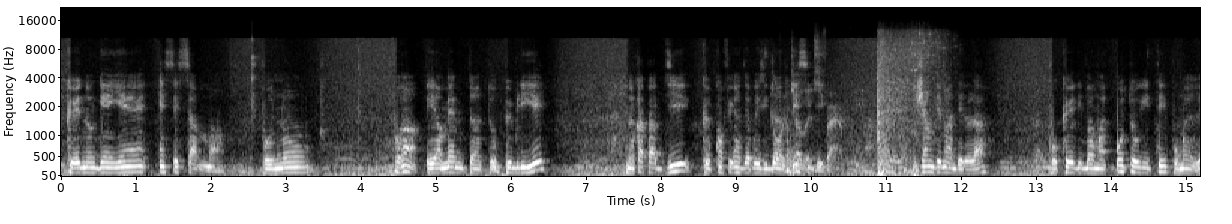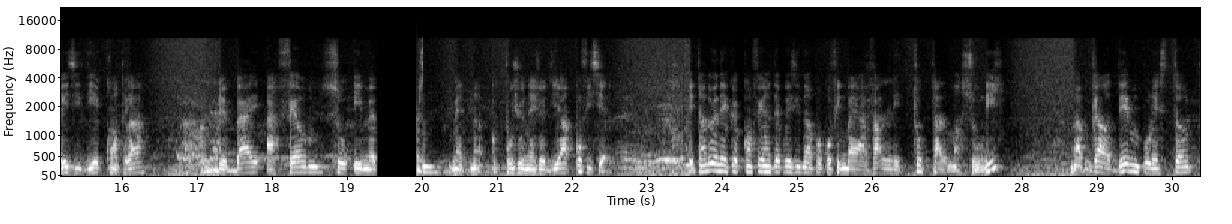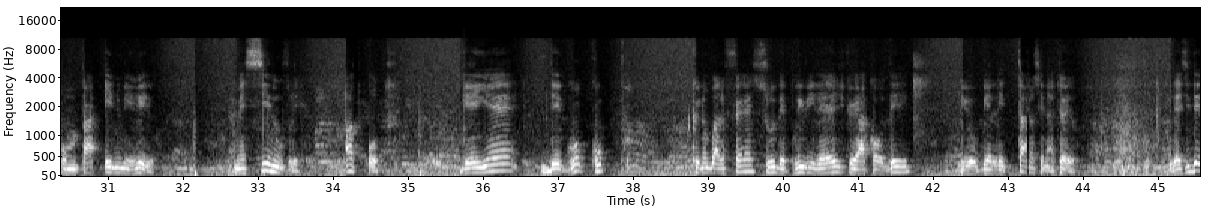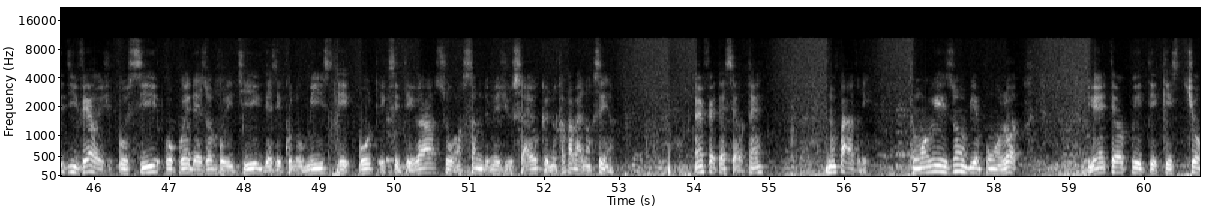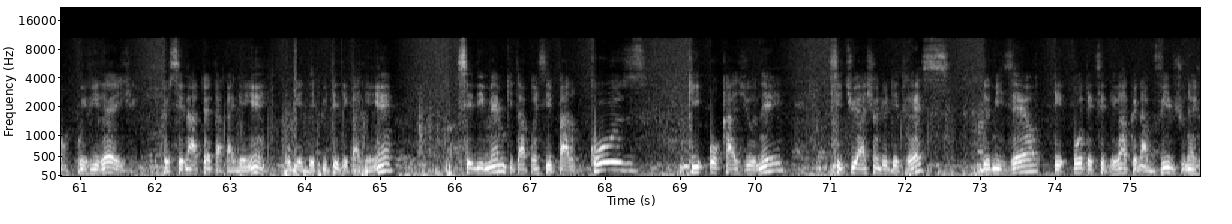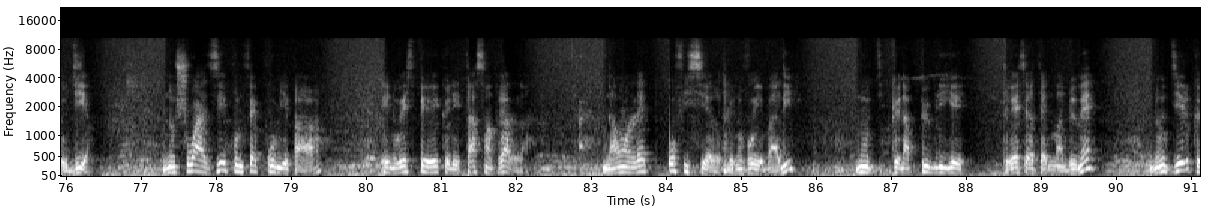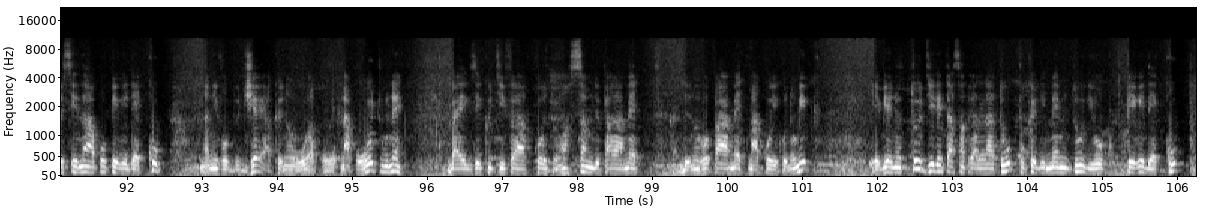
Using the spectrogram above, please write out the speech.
que nous gagnons incessamment pour nous prendre et en même temps tout publier, nous sommes capables de dire que la conférence des présidents a décidé. J'aime demander là pour que les autorité pour moi résider contrat de bail à ferme sous immeuble maintenant pour journée jeudi officiel. Étant donné que la conférence des présidents pour bail à valer totalement sous lui, m'a gardé pour l'instant pour ne pas énumérer. Mais si nous voulons, entre autres, gagner des gros coupes que nous allons faire sur des privilèges que accordés et ou bien l'État sénateur. Les idées divergent aussi auprès des hommes politiques, des économistes et autres, etc., sur ensemble de mesures que nous sommes capables d'annoncer. Un fait est certain, nous parlons, pour une raison ou bien pour l'autre, il a interprété question privilège que sénateur t'a gagné ou bien député t'a gagné, c'est lui-même qui est la principale cause qui occasionnait situasyon de detres, de mizer, et autres, etc., ke nap viv jounen joudir. Nou chwazi pou nou fè premier par, et nou espere ke l'Etat sentral nan an let ofisyel ke nou voye bali, nou ke nap publie tre certainman demè, nou dir ke Sena apopere de koup nan nivou budjè ke nou nap retounè par l'exécutif à cause d'un ensemble de paramètres, de nouveaux paramètres macroéconomiques, eh bien, nous tout dit l'État central là tout pour que les mêmes tout opérer des coupes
